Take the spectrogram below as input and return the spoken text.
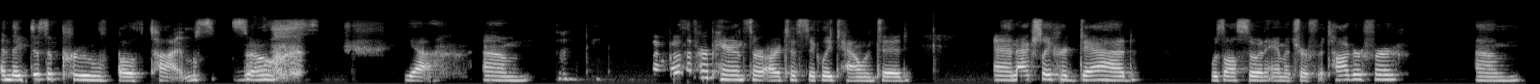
and they disapprove both times. So, yeah. Um, both of her parents are artistically talented. And actually, her dad was also an amateur photographer. Um,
